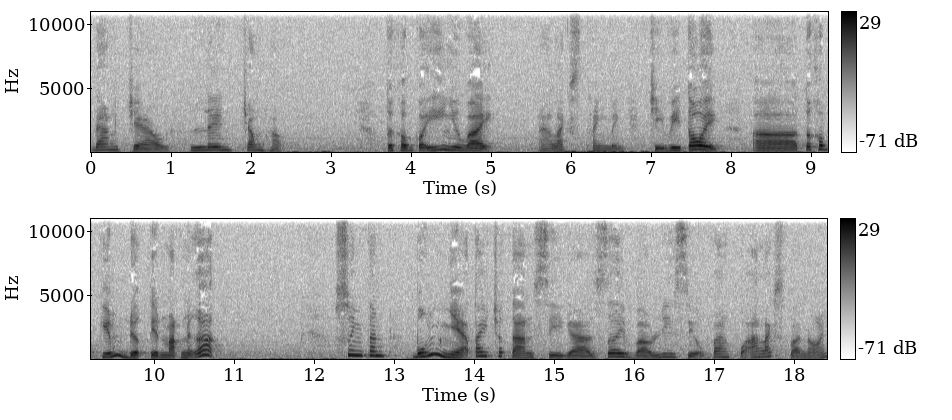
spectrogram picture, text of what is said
đang trèo lên trong họng. Tôi không có ý như vậy. Alex thành mình. Chỉ vì tôi, uh, tôi không kiếm được tiền mặt nữa. Swinton búng nhẹ tay cho tàn xì gà rơi vào ly rượu vang của Alex và nói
